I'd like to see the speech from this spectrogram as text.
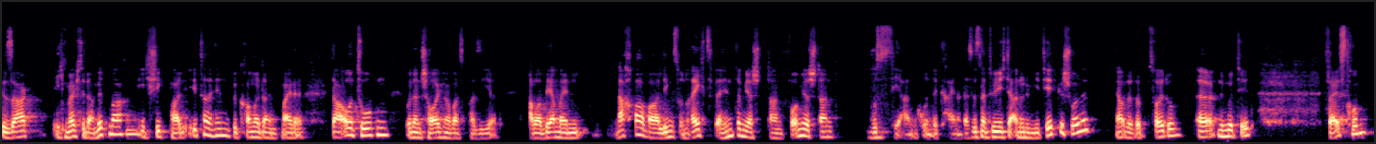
gesagt, ich möchte da mitmachen, ich schicke paar Ether hin, bekomme dann meine DAO-Token und dann schaue ich mal, was passiert. Aber wer mein Nachbar war links und rechts, wer hinter mir stand, vor mir stand, wusste ja im Grunde keiner. Das ist natürlich der Anonymität geschuldet, ja, oder der Pseudonymität, sei es drum.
